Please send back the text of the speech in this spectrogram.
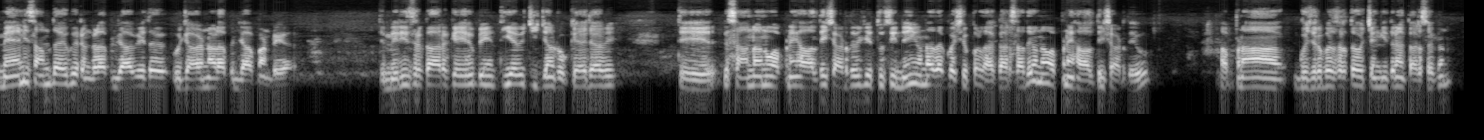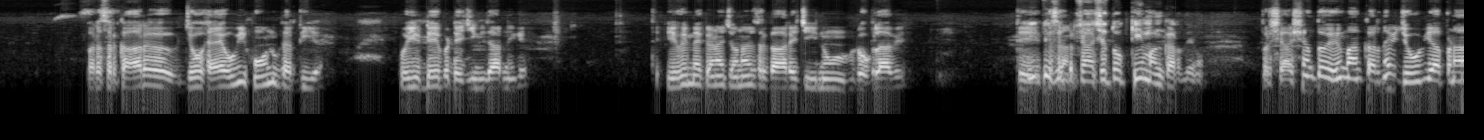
ਮੈਂ ਨਹੀਂ ਸਮਝਦਾ ਇਹ ਕੋਈ ਰੰਗਲਾ ਪੰਜਾਬ ਇਹ ਤਾਂ ਉਜਾੜਨ ਵਾਲਾ ਪੰਜਾਬ ਬਣ ਰਿਹਾ। ਤੇ ਮੇਰੀ ਸਰਕਾਰ ਅੱਗੇ ਇਹ ਬੇਨਤੀ ਹੈ ਵੀ ਚੀਜ਼ਾਂ ਰੋਕਿਆ ਜਾਵੇ ਤੇ ਕਿਸਾਨਾਂ ਨੂੰ ਆਪਣੇ ਹਾਲ ਤੇ ਛੱਡ ਦਿਓ। ਜੇ ਤੁਸੀਂ ਨਹੀਂ ਉਹਨਾਂ ਦਾ ਕੁਝ ਭਲਾ ਕਰ ਸਕਦੇ ਉਹਨਾਂ ਨੂੰ ਆਪਣੇ ਹਾਲ ਤੇ ਛੱਡ ਦਿਓ। ਆਪਣਾ ਗੁਜ਼ਰ ਬਸਰ ਤਾਂ ਉਹ ਚੰਗੀ ਤਰ੍ਹਾਂ ਕਰ ਸਕਣ। ਪਰ ਸਰਕਾਰ ਜੋ ਹੈ ਉਹ ਵੀ ਖੋਣ ਨੂੰ ਫਿਰਦੀ ਹੈ। ਕੋਈ ਏਡੇ ਵੱਡੇ ਜ਼ਿਮੀਂਦਾਰ ਨੇਗੇ ਤੇ ਇਹੋ ਹੀ ਮੈਂ ਕਹਿਣਾ ਚਾਹੁੰਦਾ ਸਰਕਾਰ ਇਹ ਚੀਜ਼ ਨੂੰ ਰੋਕ ਲਾਵੇ। ਤੇ ਕੀ ਤੁਸੀਂ ਪ੍ਰਸ਼ਾਸਨ ਤੋਂ ਕੀ ਮੰਗ ਕਰਦੇ ਹੋ? ਪ੍ਰਸ਼ਾਸਨ ਤੋਂ ਇਹ ਮੰਗ ਕਰਦੇ ਵੀ ਜੋ ਵੀ ਆਪਣਾ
